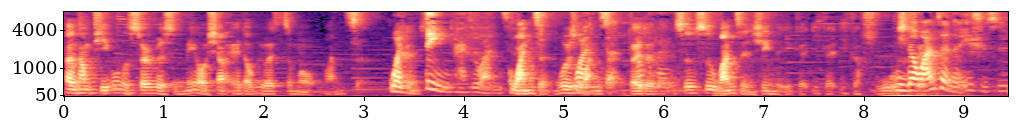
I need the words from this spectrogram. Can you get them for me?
但是他们提供的 service 没有像 AWS 这么完整。稳定还是完整？完整，或者是完完整对对对是是完整性的一个一个一个服务。你的完整的意思是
